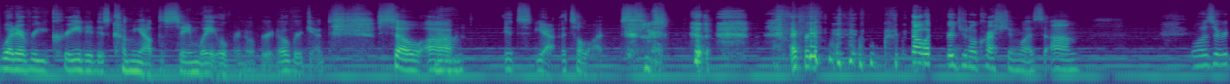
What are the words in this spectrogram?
whatever you created is coming out the same way over and over and over again. So um it's yeah it's a lot. I forgot, forgot what the original question was. Um what was it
